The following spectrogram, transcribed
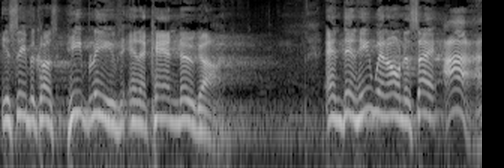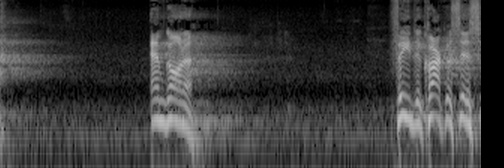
you see, because he believed in a can do God. And then he went on to say, I am going to feed the carcasses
